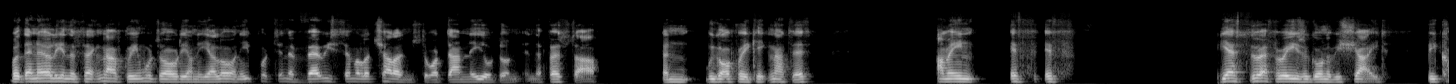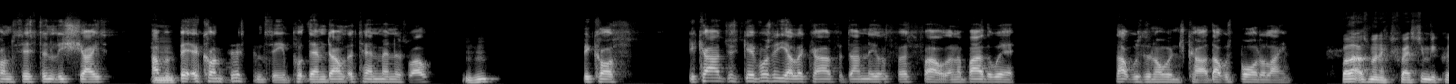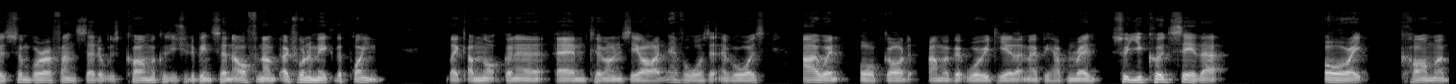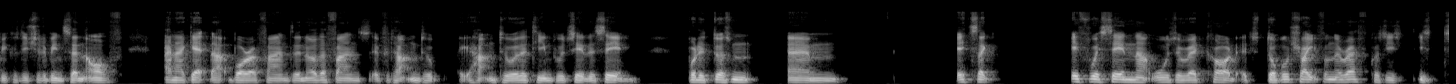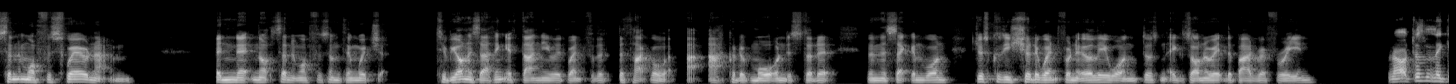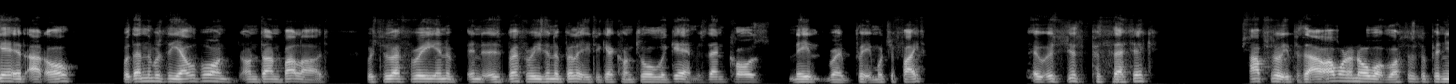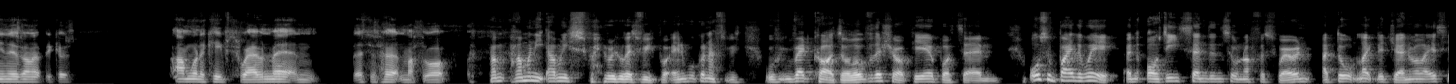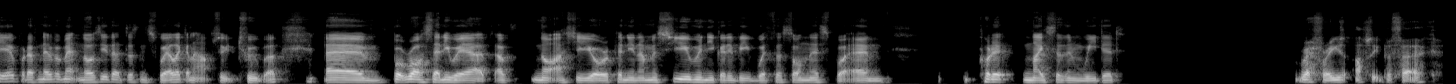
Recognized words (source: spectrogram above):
But then early in the second half, Greenwood's already on the yellow, and he puts in a very similar challenge to what Dan Neil done in the first half, and we got a free kick, and that's it. I mean, if if yes, the referees are going to be shite, be consistently shite have mm-hmm. a bit of consistency and put them down to 10 men as well. Mm-hmm. Because you can't just give us a yellow card for Dan Neil's first foul. And uh, by the way, that was an orange card. That was borderline. Well, that was my next question because some Boro fans said it was karma because he should have been sent off. And I, I just want to make the point. Like, I'm not going to um, turn around and say, oh, it never was, it never was. I went, oh, God, I'm a bit worried here that might be happening red. So you could say that, all right, karma because he should have been sent off and I get that Boro fans and other fans, if it happened to it happened to other teams, would say the same. But it doesn't. Um, it's like if we're saying that was a red card, it's double shite from the ref because he's he's sent him off for swearing at him, and not sent him off for something which, to be honest, I think if Dan Neil had went for the, the tackle, I, I could have more understood it than the second one. Just because he should have went for an earlier one doesn't exonerate the bad refereeing. No, it doesn't negate it at all. But then there was the elbow on, on Dan Ballard, which the referee in, in his referee's inability to get control of the game has then caused Neil pretty much a fight. It was just pathetic, absolutely pathetic. I, I want to know what Ross's opinion is on it because I'm going to keep swearing, mate, and this is hurting my throat. How, how many how many sweary words we put in? We're gonna have to be red cards all over the shop here. But um, also, by the way, an Aussie sending someone off for swearing. I don't like to generalize here, but I've never met an Aussie that doesn't swear like an absolute trooper. Um, but Ross, anyway, I, have not asked you your opinion. I'm assuming you're going to be with us on this, but um, put it nicer than we did. Referees absolutely pathetic.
